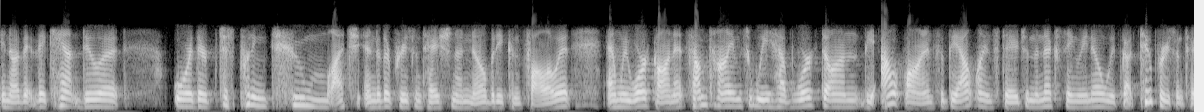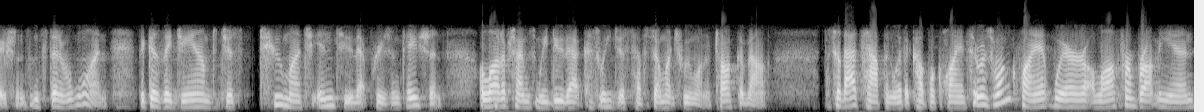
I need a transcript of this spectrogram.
you know, they, they can't do it or they're just putting too much into their presentation and nobody can follow it and we work on it. Sometimes we have worked on the outlines at the outline stage and the next thing we know we've got two presentations instead of one because they jammed just too much into that presentation. A lot of times we do that because we just have so much we want to talk about. So that's happened with a couple clients. There was one client where a law firm brought me in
